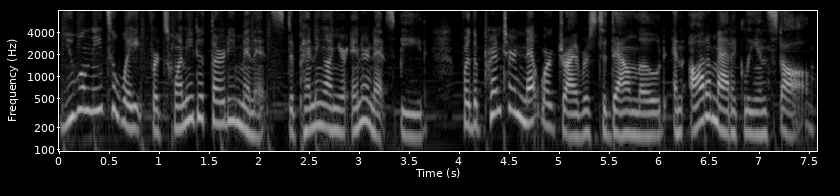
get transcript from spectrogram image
you will need to wait for 20 to 30 minutes, depending on your internet speed, for the printer network drivers to download and automatically install.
